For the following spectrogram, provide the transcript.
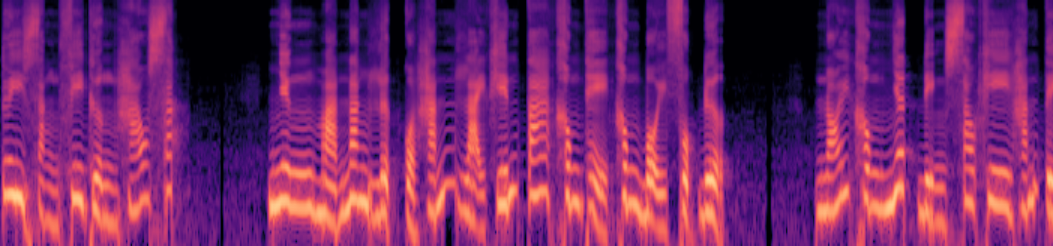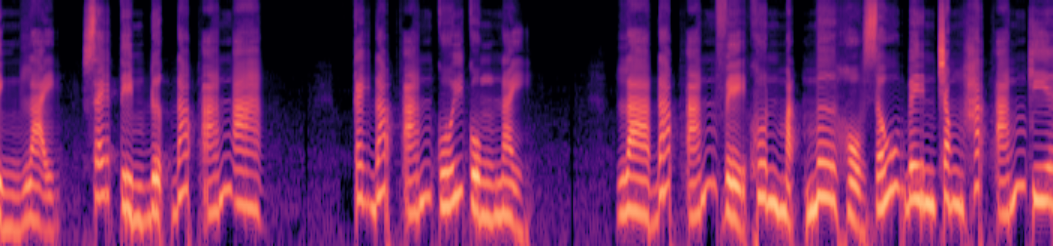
Tuy rằng phi thường háo sắc. Nhưng mà năng lực của hắn lại khiến ta không thể không bội phục được. Nói không nhất định sau khi hắn tỉnh lại, sẽ tìm được đáp án A. Cái đáp án cuối cùng này, là đáp án về khuôn mặt mơ hồ giấu bên trong hắc ám kia.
